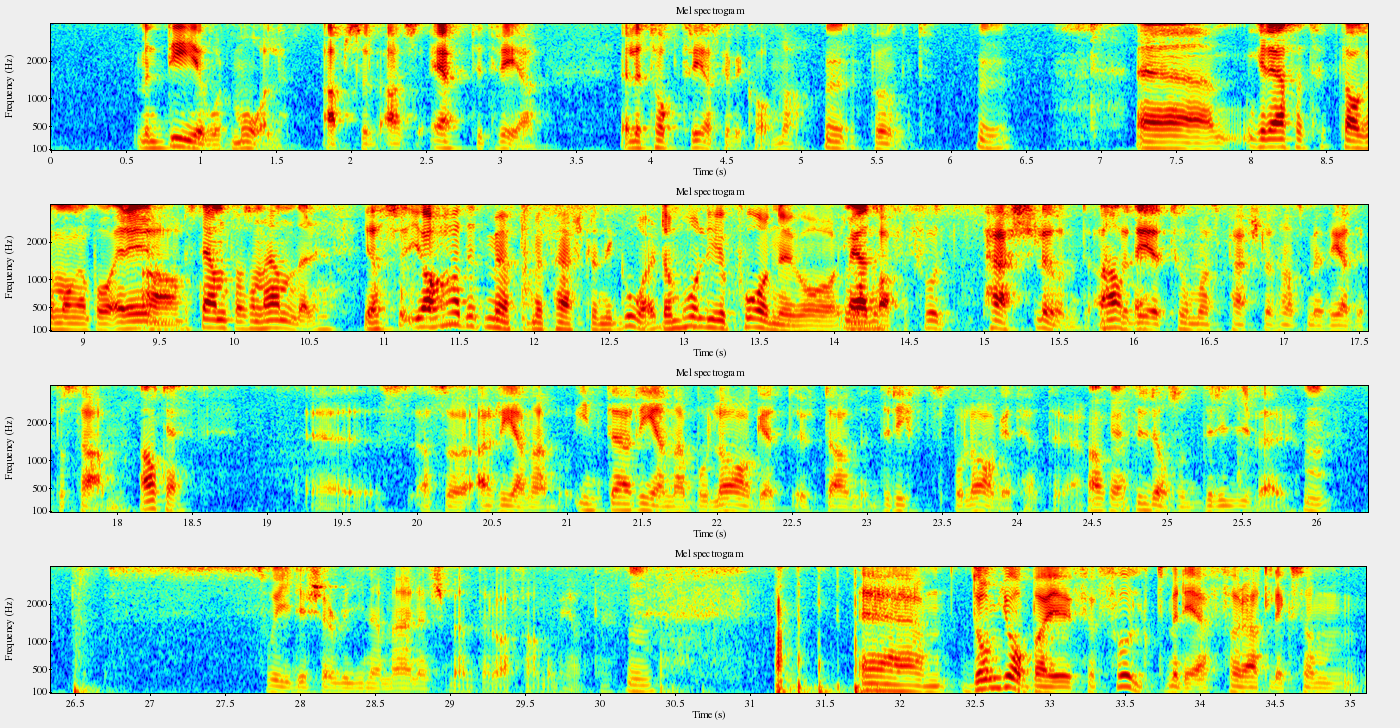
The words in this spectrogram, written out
Men det är vårt mål. Absolut, alltså 1 till 3. Eller topp 3 ska vi komma. Mm. Punkt. Mm. Eh, gräset klagar många på. Är det Ja. bestämt vad som händer? Jag, jag hade ett möte med Perslund igår. De håller ju på nu och Med? jobbar för fullt. Perslund, Ah, alltså okej. det är Thomas Perslund, han som är VD på SAM. Okej. Eh, alltså arena, inte arenabolaget utan driftsbolaget heter det. Okej. Det är de som driver Mm. Swedish Arena Management eller vad fan de heter. Mm. Ehm, De jobbar ju för fullt med det för att liksom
